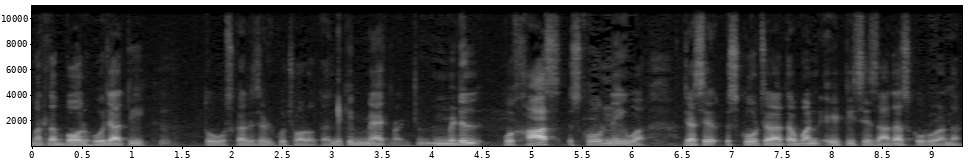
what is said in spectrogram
मतलब बॉल हो जाती तो उसका रिज़ल्ट कुछ और होता है। लेकिन मैच मिडिल कोई खास स्कोर नहीं हुआ। जैसे स्कोर चला था 180 से ज़्यादा स्कोर हो रहा था।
